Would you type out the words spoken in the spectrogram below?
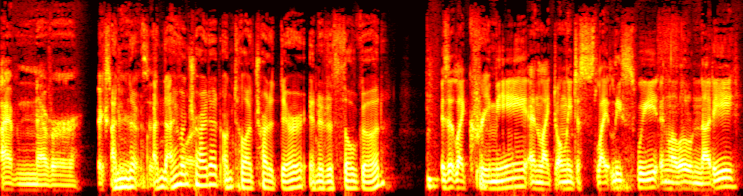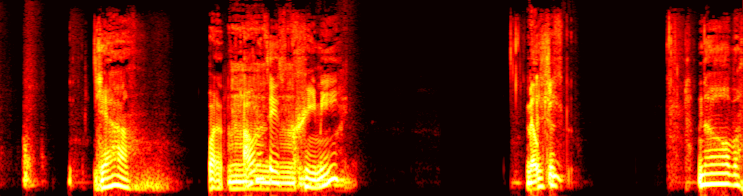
I have never ne- experienced I, this I haven't tried it until I've tried it there, and it is so good. Is it like creamy and like only just slightly sweet and a little nutty? Yeah, but I wouldn't say it's Mm. creamy. Milky? It's just no. but-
